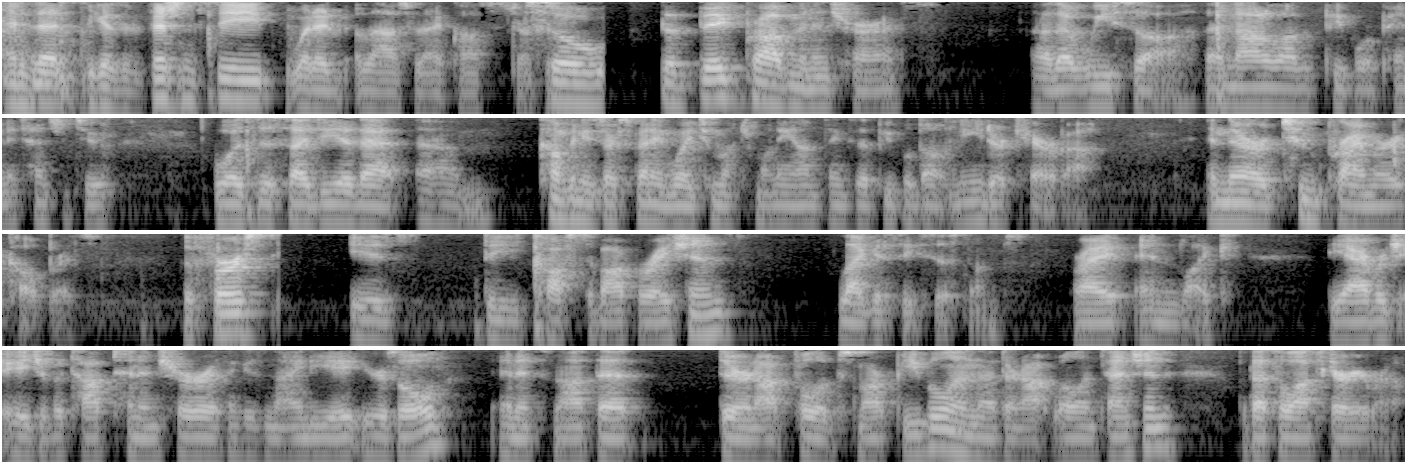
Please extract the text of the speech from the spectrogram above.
And is that because of efficiency? What it allows for that cost structure? So the big problem in insurance uh, that we saw that not a lot of people were paying attention to was this idea that um, companies are spending way too much money on things that people don't need or care about. And there are two primary culprits. The first is the cost of operations, legacy systems, right? And like the average age of a top 10 insurer, I think, is 98 years old. And it's not that they're not full of smart people and that they're not well intentioned, but that's a lot to carry around.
